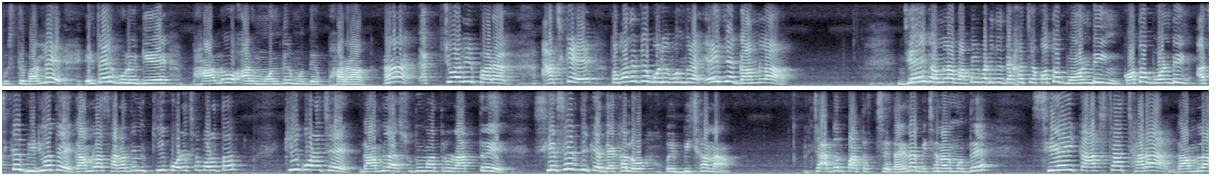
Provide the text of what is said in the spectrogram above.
বুঝতে পারলে? এটাই হলো গিয়ে ভালো আর মন্দের মধ্যে ফারাক। হ্যাঁ অ্যাকচুয়ালি ফারাক। আজকে তোমাদেরকে বলি বন্ধুরা, এই যে গামলা যে গামলা বাপের বাড়িতে দেখাচ্ছে, কত বন্ডিং কত বন্ডিং আজকের ভিডিওতে গামলা সারাদিন কি করেছে বলো তো কি করেছে গামলা? শুধুমাত্র রাত্রে শেষের দিকে দেখাল ওই বিছানা। চাদর পাতাচ্ছে, তাই না? বিছানার মধ্যে সেই কাজটা ছাড়া গামলা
